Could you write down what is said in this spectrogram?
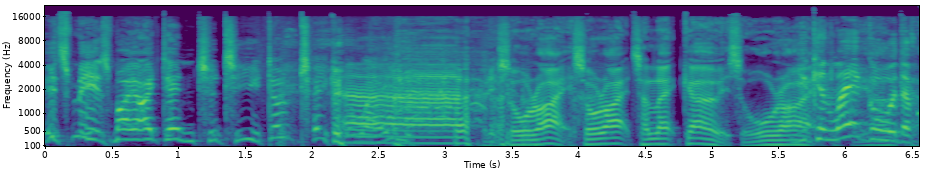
It's me. It's my identity. Don't take it away. but it's all right. It's all right to let go. It's all right. Uh, You can let be go with the okay.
